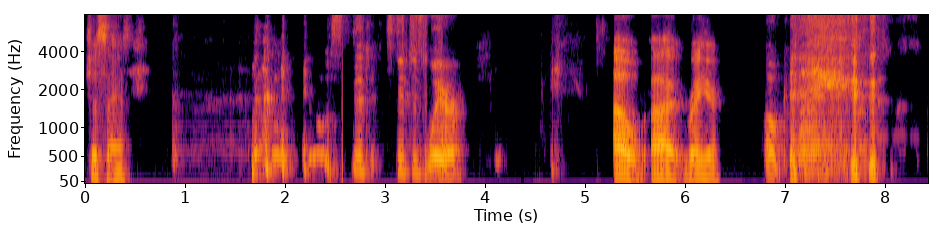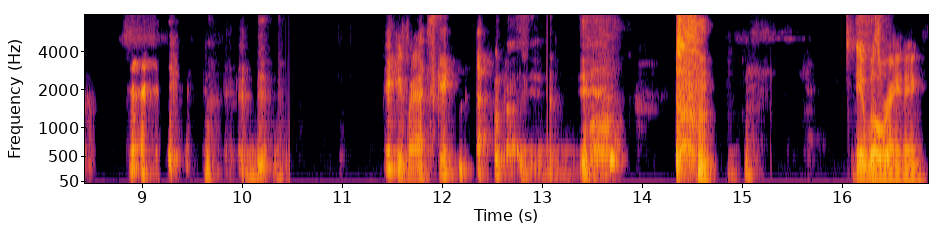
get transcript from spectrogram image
just saying. Stitch, stitches where? Oh, uh, right here. Okay. Did- Thank you for asking. It was So- raining.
